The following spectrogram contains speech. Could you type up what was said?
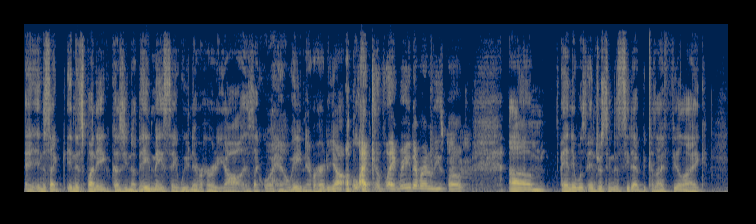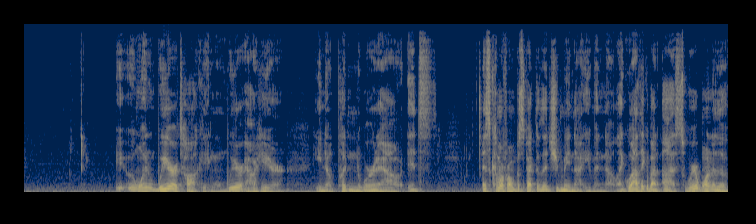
and, and it's like and it's funny because you know they may say we've never heard of y'all. It's like well hell we ain't never heard of y'all. like it's like we ain't never heard of these folks. Um, and it was interesting to see that because I feel like when we are talking, when we're out here, you know, putting the word out, it's it's coming from a perspective that you may not even know. Like when I think about us, we're one of the,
